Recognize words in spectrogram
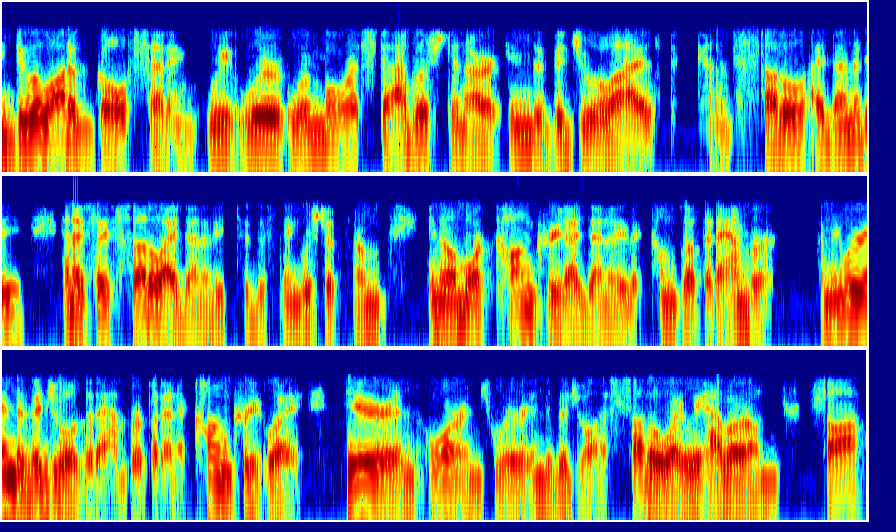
do a lot of goal setting. We, we're we're more established in our individualized kind of subtle identity. And I say subtle identity to distinguish it from, you know, a more concrete identity that comes up at Amber. I mean, we're individuals at Amber, but in a concrete way. Here in Orange, we're individual in a subtle way. We have our own thoughts,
